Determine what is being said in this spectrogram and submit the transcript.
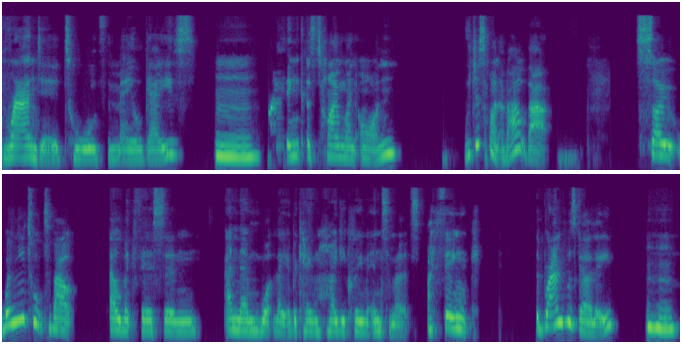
branded towards the male gaze. Mm. I think as time went on, we just went about that. So when you talked about Elle Macpherson and then what later became Heidi Klum Intimates, I think the brand was girly. Mhm.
